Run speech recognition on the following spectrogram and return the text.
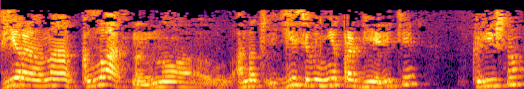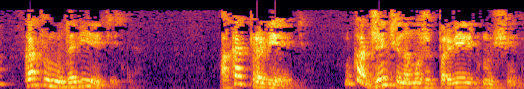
Вера, она классна, но она, если вы не проверите Кришну, как вы ему доверитесь-то? А как проверить? Ну как женщина может проверить мужчину?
